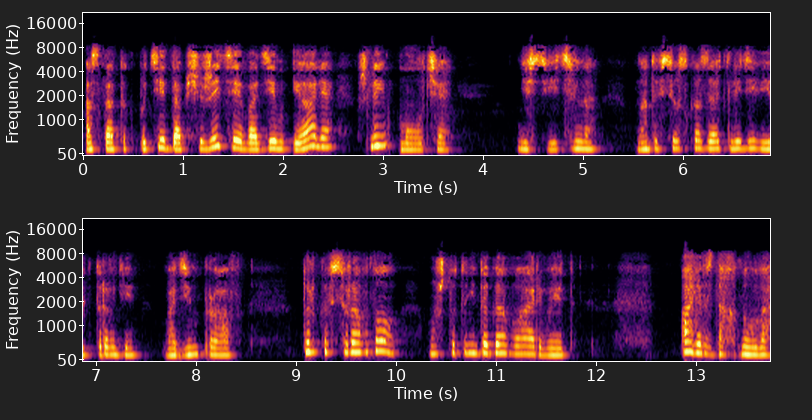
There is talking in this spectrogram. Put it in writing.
Остаток пути до общежития Вадим и Аля шли молча. Действительно, надо все сказать Лидии Викторовне. Вадим прав. Только все равно он что-то не договаривает. Аля вздохнула.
